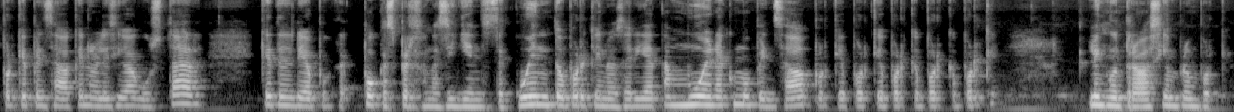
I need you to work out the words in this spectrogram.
porque pensaba que no les iba a gustar, que tendría pocas personas siguiendo este cuento, porque no sería tan buena como pensaba, ¿por qué, por qué, por qué, por qué, por qué? Le encontraba siempre un porqué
